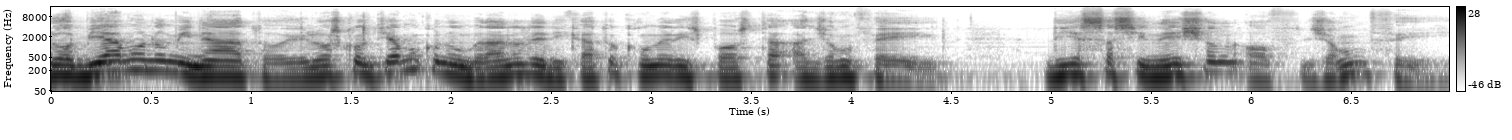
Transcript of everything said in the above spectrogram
Lo abbiamo nominato e lo ascoltiamo con un brano dedicato come risposta a John Fay, The Assassination of John Fay.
